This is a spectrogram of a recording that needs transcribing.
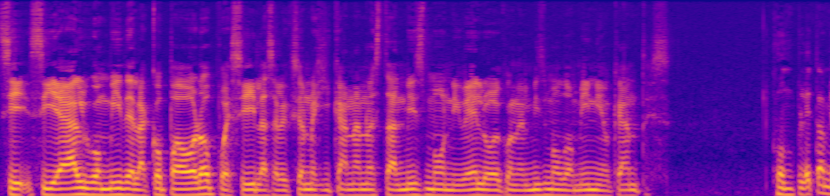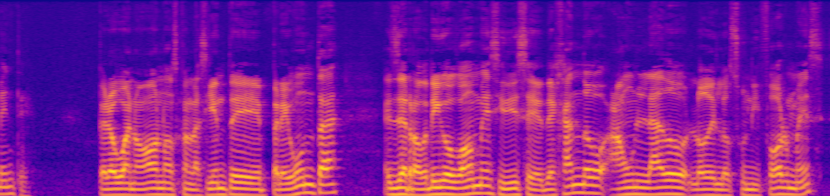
si, si algo mide la Copa Oro, pues sí, la selección mexicana no está al mismo nivel o con el mismo dominio que antes. Completamente. Pero bueno, vámonos con la siguiente pregunta es de Rodrigo Gómez y dice, dejando a un lado lo de los uniformes,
